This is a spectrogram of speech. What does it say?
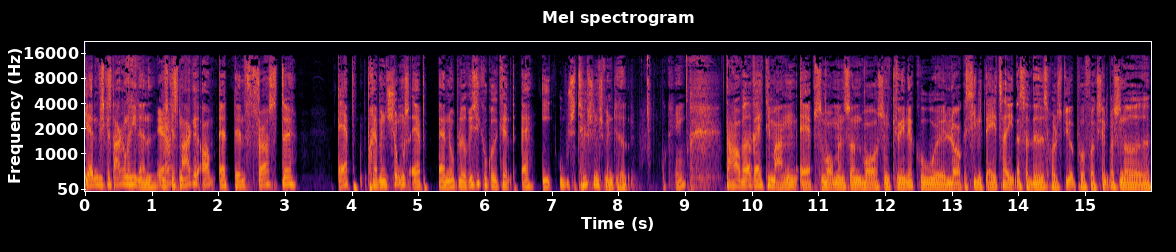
Ja, vi skal snakke om noget helt andet. Ja. Vi skal snakke om, at den første app, præventionsapp, er nu blevet risikogodkendt af EU's tilsynsmyndighed. Okay. Der har jo været rigtig mange apps, hvor man sådan, hvor som kvinde kunne øh, logge sine data ind og således holde styr på for eksempel sådan noget,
